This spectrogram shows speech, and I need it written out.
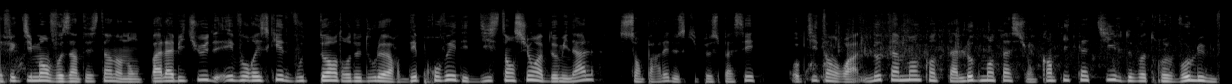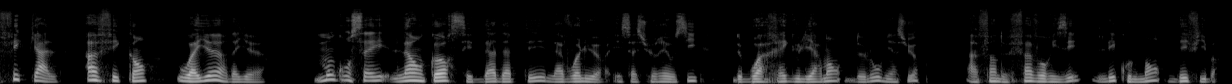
Effectivement, vos intestins n'en ont pas l'habitude et vous risquez de vous tordre de douleur, d'éprouver des distensions abdominales, sans parler de ce qui peut se passer au petit endroit, notamment quant à l'augmentation quantitative de votre volume fécal, affécant ou ailleurs d'ailleurs. Mon conseil, là encore, c'est d'adapter la voilure et s'assurer aussi de boire régulièrement de l'eau, bien sûr, afin de favoriser l'écoulement des fibres.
